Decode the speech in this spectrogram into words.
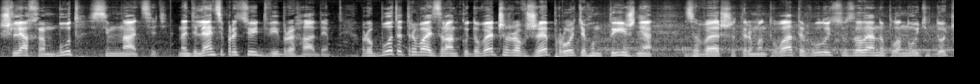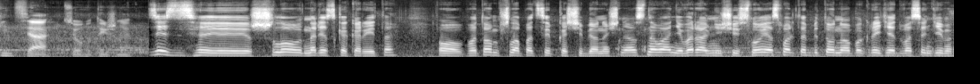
Шлях Рембут 17. На ділянці працюють дві бригади. Роботи тривають зранку до вечора вже протягом тижня. Завершити ремонтувати вулицю Зелену планують до кінця цього тижня. Здесь э, шло нарезка корыта, о, потом шла подсыпка щебеночного основания, выравнивающий слой асфальтобетонного покрытия 2 см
